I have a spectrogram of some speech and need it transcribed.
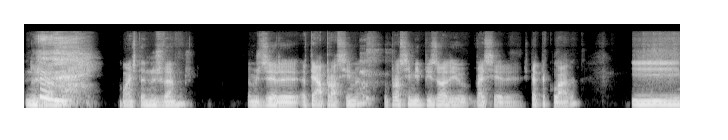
nos vamos. Com esta nos vamos. Vamos dizer eh, até à próxima. O próximo episódio vai ser eh, espetacular. E,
